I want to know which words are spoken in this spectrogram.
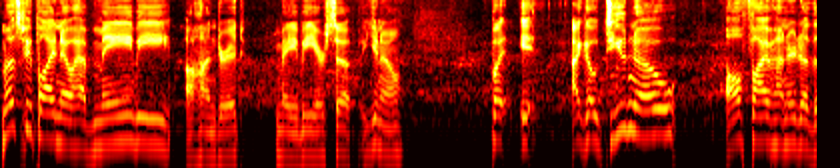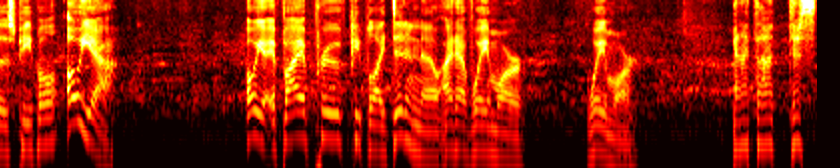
most people I know have maybe 100, maybe or so, you know. But it, I go, do you know all 500 of those people? Oh yeah. Oh yeah. If I approved people I didn't know, I'd have way more, way more. And I thought, this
